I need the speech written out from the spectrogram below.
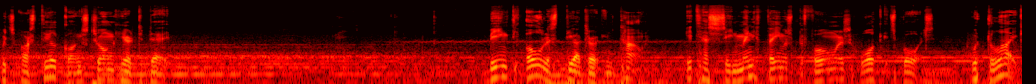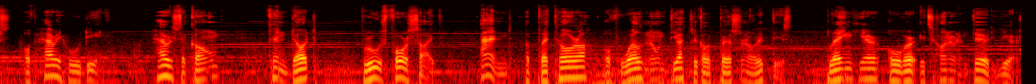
which are still going strong here today. Being the oldest theatre in town, it has seen many famous performers walk its boards, with the likes of Harry Houdini, Harry Secombe, Ken Dodd, Bruce Forsyth, and a plethora of well-known theatrical personalities playing here over its 130 years.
